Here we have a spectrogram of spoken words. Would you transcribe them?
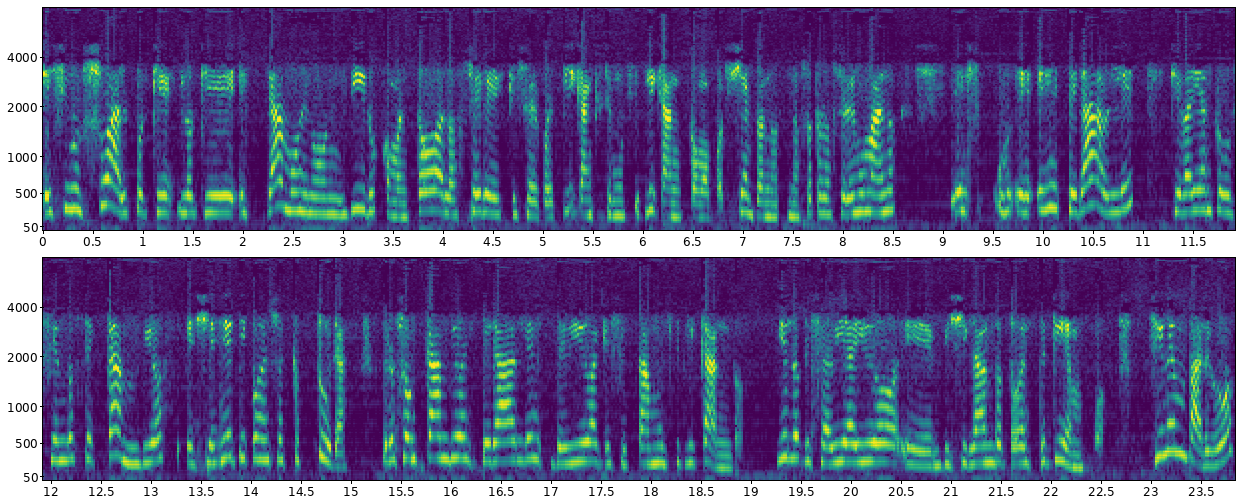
es inusual porque lo que esperamos en un virus, como en todos los seres que se replican, que se multiplican, como por ejemplo nosotros los seres humanos, es, es esperable que vayan produciéndose cambios eh, genéticos en su estructura, pero son cambios esperables debido a que se está multiplicando. Y es lo que se había ido eh, vigilando todo este tiempo. Sin embargo,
